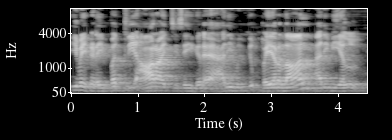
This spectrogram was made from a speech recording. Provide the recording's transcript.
இவைகளை பற்றி ஆராய்ச்சி செய்கிற அறிவுக்கு பெயர்தான் அறிவியல்.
